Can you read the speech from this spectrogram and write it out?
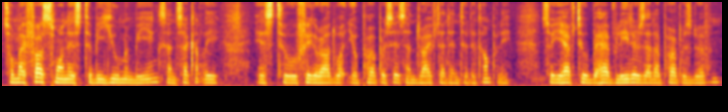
So my first one is to be human beings, and secondly is to figure out what your purpose is and drive that into the company. So you have to have leaders that are purpose driven,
